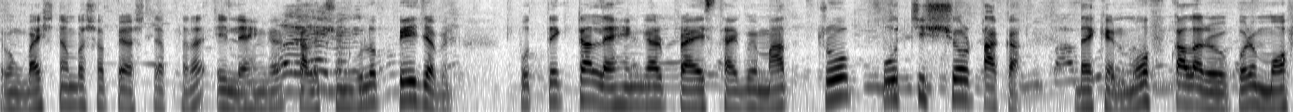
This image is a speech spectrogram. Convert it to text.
এবং বাইশ নাম্বার শপে আসলে আপনারা এই লেহেঙ্গার কালেকশনগুলো পেয়ে যাবেন। প্রত্যেকটা লেহেঙ্গার প্রাইস থাকবে মাত্র পঁচিশশো টাকা। দেখেন মফ কালারের উপরে মফ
